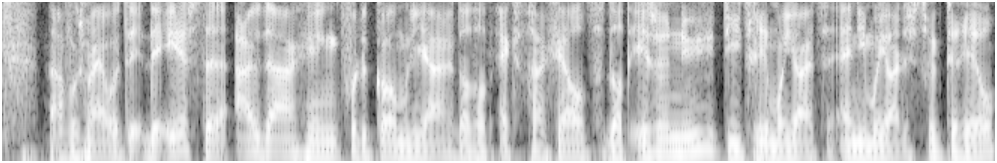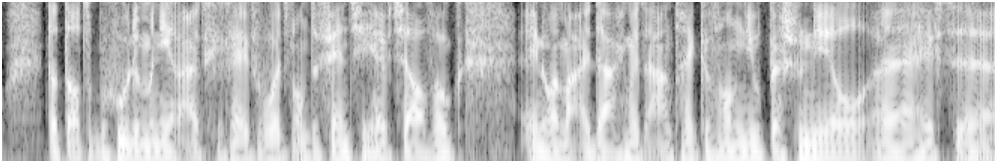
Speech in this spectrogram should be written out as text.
Nou, volgens mij wordt de, eerste uitdaging voor de komende jaren dat dat extra geld, dat is er nu, die 3 miljard en die miljarden structureel, dat dat op een goede manier uitgegeven wordt. Want Defensie heeft zelf ook enorme uitdagingen met aantrekken van nieuw personeel, uh, heeft uh,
